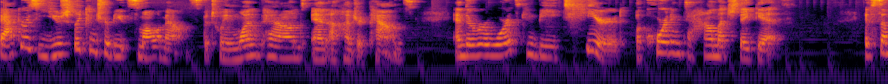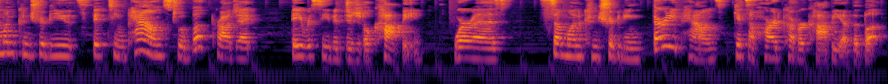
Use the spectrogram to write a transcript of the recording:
Backers usually contribute small amounts, between £1 and £100, and their rewards can be tiered according to how much they give. If someone contributes £15 to a book project, they receive a digital copy, whereas someone contributing £30 gets a hardcover copy of the book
